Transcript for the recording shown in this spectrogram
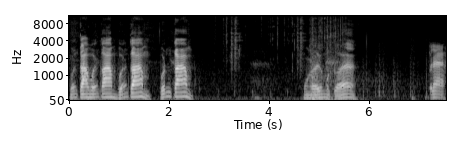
Vẫn cam, vẫn cam, vẫn cam, vẫn cam. Một người mở cửa. Bên à,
